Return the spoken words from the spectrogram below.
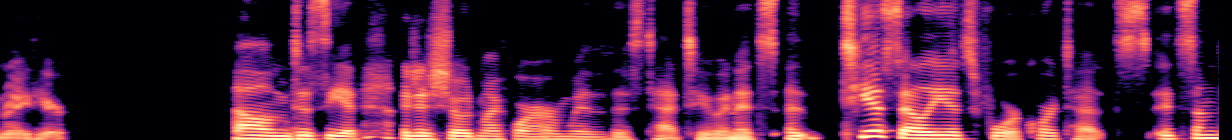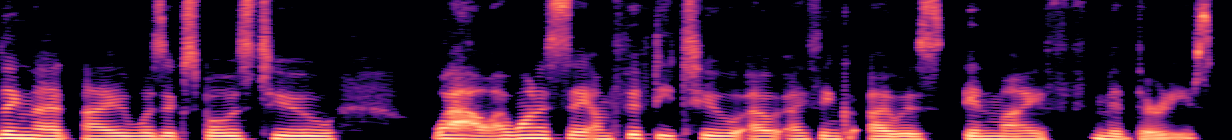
right here. Um, to see it, I just showed my forearm with this tattoo, and it's uh, T.S. Eliot's Four Quartets. It's something that I was exposed to. Wow, I want to say I'm 52. I, I think I was in my mid 30s.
